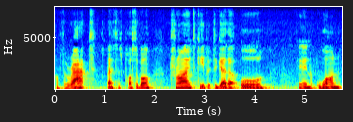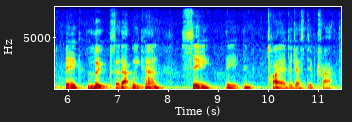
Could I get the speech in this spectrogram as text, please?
of the rat as best as possible, trying to keep it together all in one big loop so that we can see the entire digestive tract.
